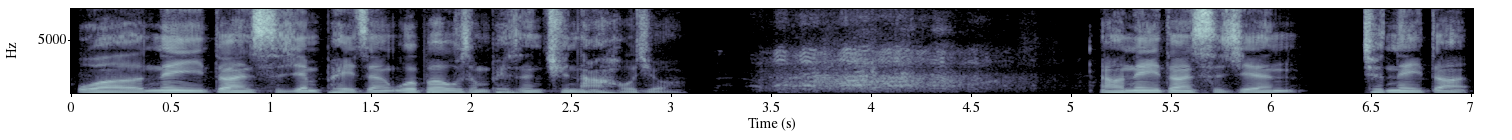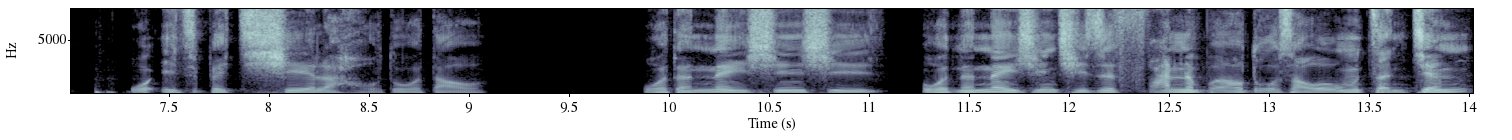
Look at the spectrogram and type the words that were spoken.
我那一段时间培珍，我也不知道为什么培珍去拿好久。然后那一段时间，就那一段，我一直被切了好多刀。我的内心戏，我的内心其实翻了不知道多少。我们整间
